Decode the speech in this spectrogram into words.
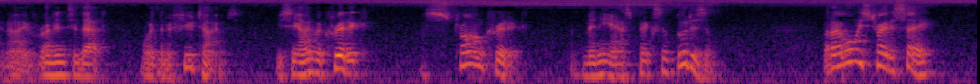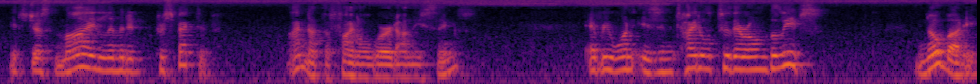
And I've run into that more than a few times. You see, I'm a critic, a strong critic many aspects of Buddhism. But I always try to say, it's just my limited perspective. I'm not the final word on these things. Everyone is entitled to their own beliefs. Nobody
